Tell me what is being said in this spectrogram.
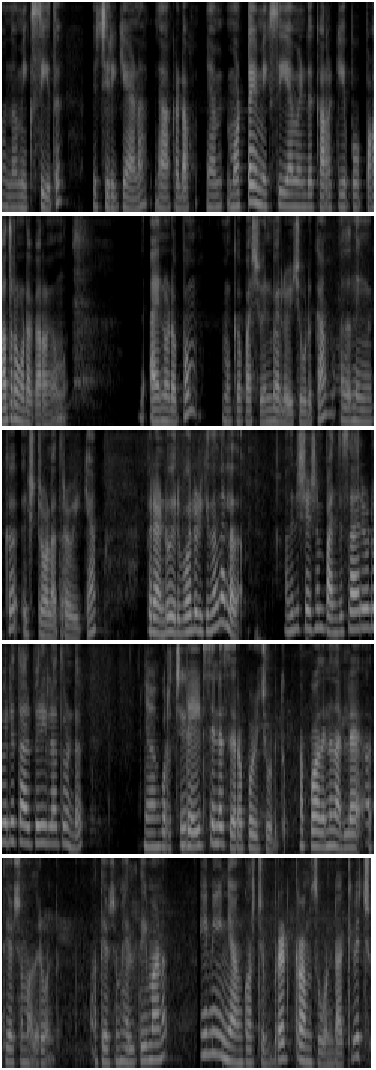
ഒന്ന് മിക്സ് ചെയ്ത് വെച്ചിരിക്കുകയാണ്. ഞാൻ കണ്ടോ? ഞാൻ മുട്ടയെ മിക്സ് ചെയ്യാൻ വേണ്ടി കറക്കിയപ്പോൾ പാത്രം കൂടെ കറങ്ങുന്നു. അതിനോടൊപ്പം നമുക്ക് പശുവിൻ പാൽ ഒഴിച്ച് കൊടുക്കാം. അത് നിങ്ങൾക്ക് ഇഷ്ടമുള്ള അത്ര ഒഴിക്കാം. അപ്പോൾ രണ്ടും ഒരുപോലെ ഒഴിക്കുന്നത് നല്ലതാണ് അതിനുശേഷം പഞ്ചസാരയോട് വലിയ താല്പര്യമില്ലാത്തതുകൊണ്ട് ഞാൻ കുറച്ച് ഡേറ്റ്സിന്റെ സിറപ്പ് ഒഴിച്ചു കൊടുത്തു. അപ്പോൾ അതിന് നല്ല അത്യാവശ്യം മധുരമുണ്ട്. അത്യാവശ്യം ഹെൽത്തിയുമാണ്. ഇനി ഞാൻ കുറച്ച് ബ്രെഡ് ക്രംസും ഉണ്ടാക്കി വെച്ചു.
